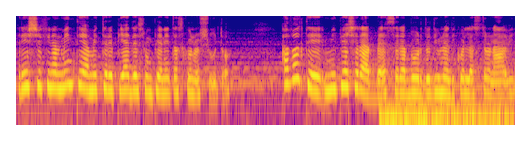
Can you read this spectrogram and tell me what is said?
riesce finalmente a mettere piede su un pianeta sconosciuto. A volte mi piacerebbe essere a bordo di una di quelle astronavi,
